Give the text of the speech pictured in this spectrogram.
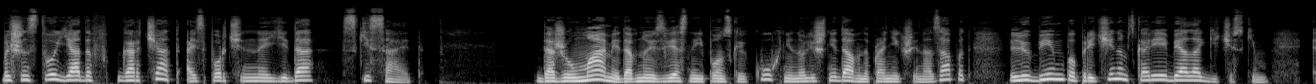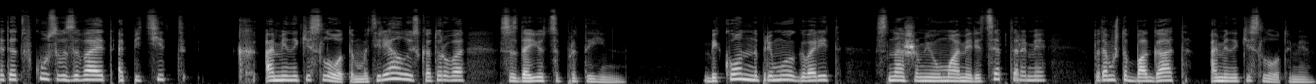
большинство ядов горчат, а испорченная еда скисает. Даже у маме, давно известной японской кухни, но лишь недавно проникшей на Запад, любим по причинам скорее биологическим. Этот вкус вызывает аппетит к аминокислотам, материалу, из которого создается протеин. Бекон напрямую говорит с нашими умами-рецепторами – потому что богат аминокислотами.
